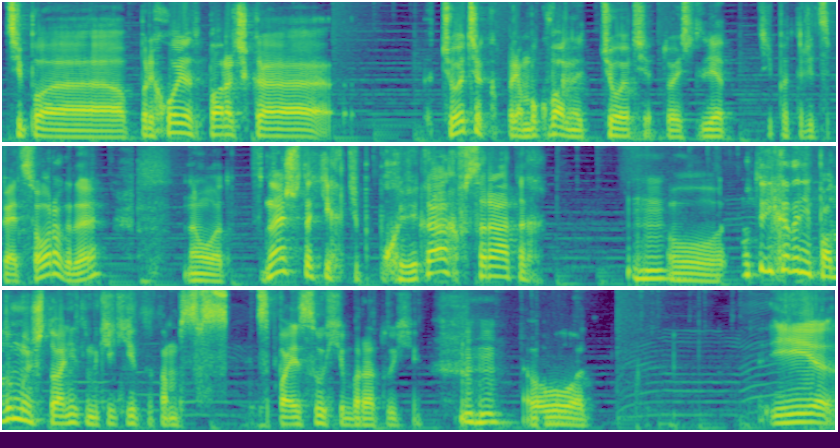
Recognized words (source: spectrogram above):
Типа приходит парочка тетек, прям буквально тети, то есть лет типа 35-40, да? Ну вот. Знаешь, в таких типа пуховиках, в сратах, Мгм. вот. Ну, ты никогда не подумаешь, что они там какие-то там спайсухи, братухи. Мгм. Вот. И,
